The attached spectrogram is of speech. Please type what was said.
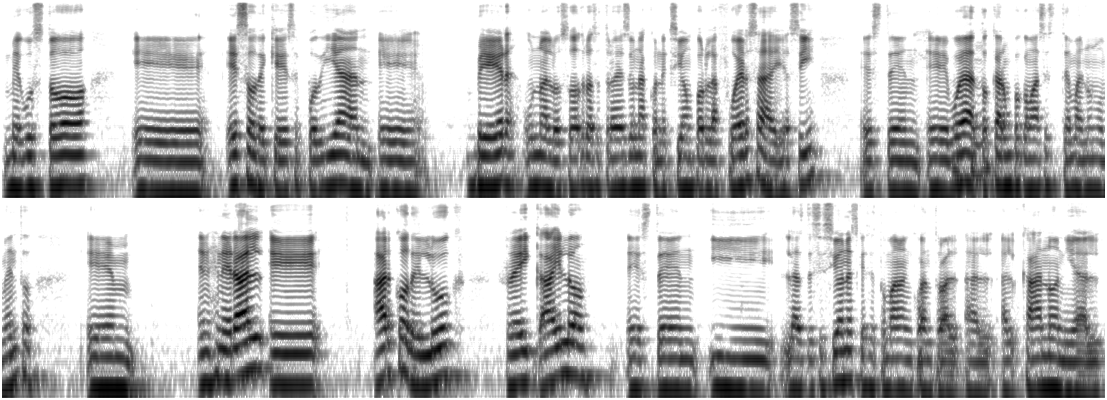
me gustó eh, eso de que se podían eh, ver uno a los otros a través de una conexión por la fuerza y así. Este, eh, voy a tocar un poco más este tema en un momento. En general, eh, arco de Luke, Rey Kylo, este, y las decisiones que se tomaron en cuanto al, al, al canon y al,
